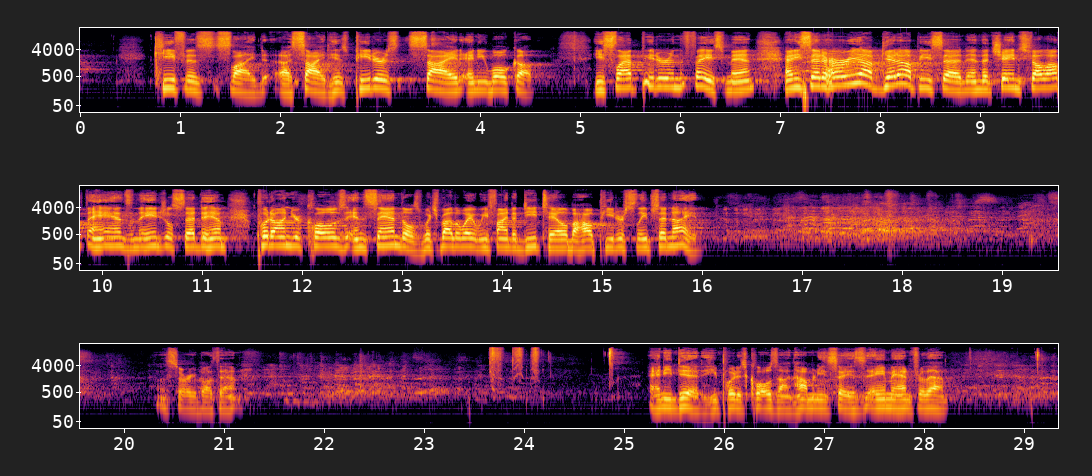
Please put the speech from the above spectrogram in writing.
Keith's slide, uh, side, his Peter's side, and he woke up. He slapped Peter in the face, man. And he said, Hurry up, get up, he said. And the chains fell off the hands, and the angel said to him, Put on your clothes and sandals, which, by the way, we find a detail about how Peter sleeps at night. Sorry about that. And he did. He put his clothes on. How many say amen for that?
